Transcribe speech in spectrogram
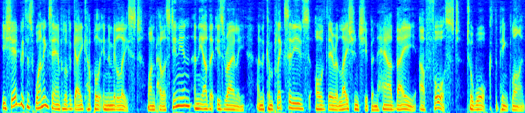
He shared with us one example of a gay couple in the Middle East, one Palestinian and the other Israeli, and the complexities of their relationship and how they are forced to walk the pink line.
